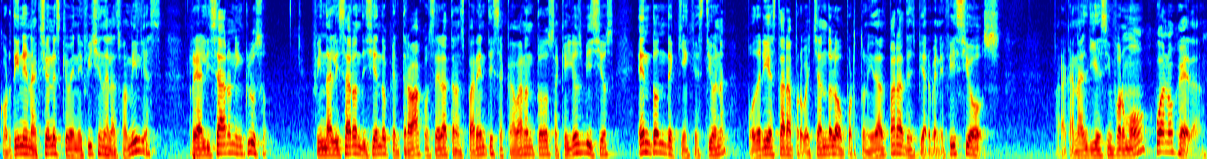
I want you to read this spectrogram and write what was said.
coordinen acciones que beneficien a las familias. Realizaron incluso, finalizaron diciendo que el trabajo será transparente y se acabaron todos aquellos vicios en donde quien gestiona podría estar aprovechando la oportunidad para desviar beneficios. Para Canal 10 informó Juan Ojeda.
